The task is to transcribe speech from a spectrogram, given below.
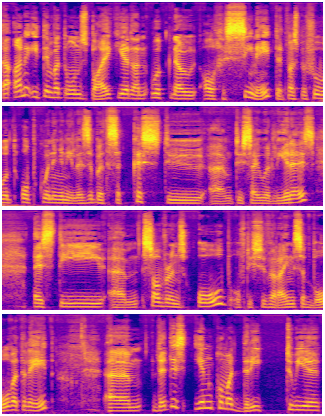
'n ander item wat ons baie keer dan ook nou al gesien het, dit was byvoorbeeld op koningin Elizabeth se kus toe um toe sy oorlede is, is die um sovereign's orb of die soewerein se bol wat hulle het. Um dit is 1,3 2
